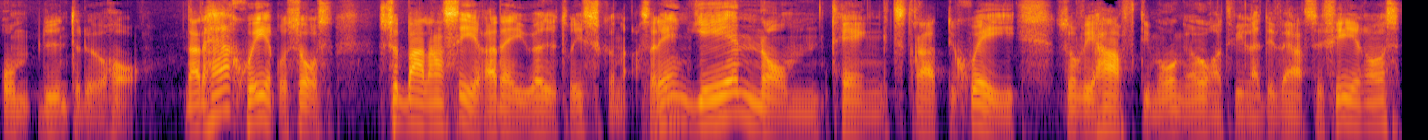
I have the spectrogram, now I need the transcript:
om du inte du har. När det här sker hos oss så balanserar det ju ut riskerna. Så det är en genomtänkt strategi som vi haft i många år att vilja diversifiera oss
